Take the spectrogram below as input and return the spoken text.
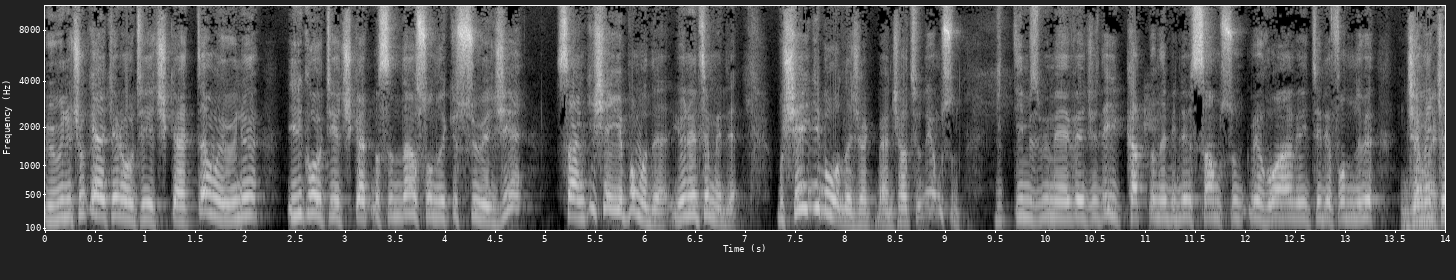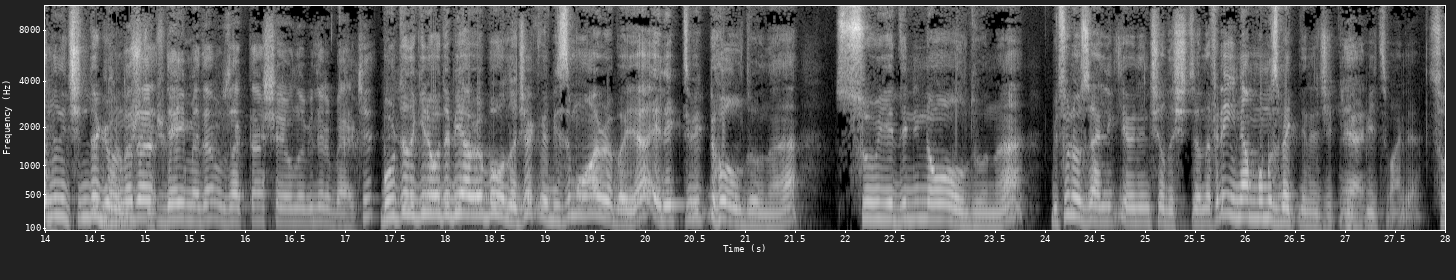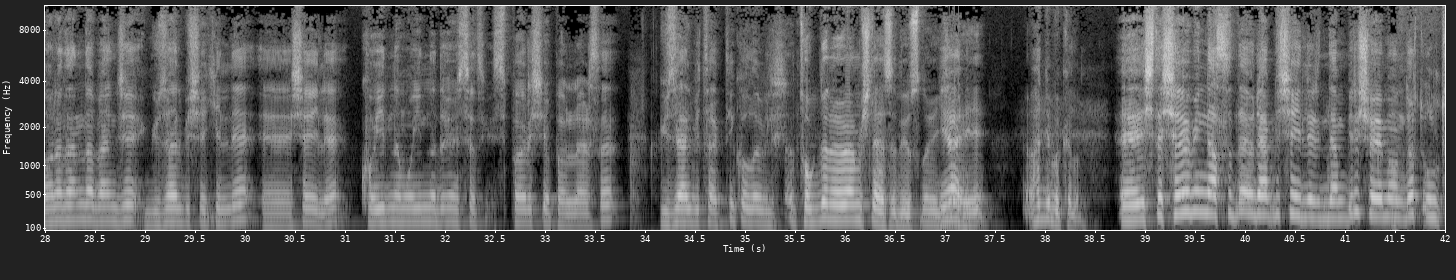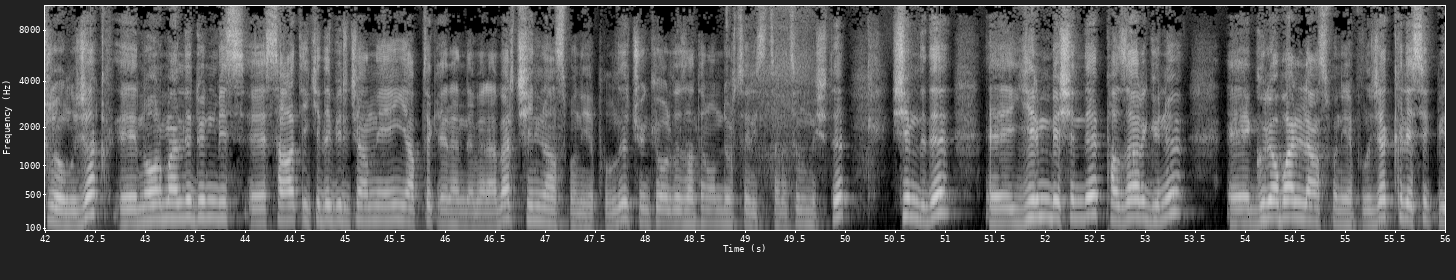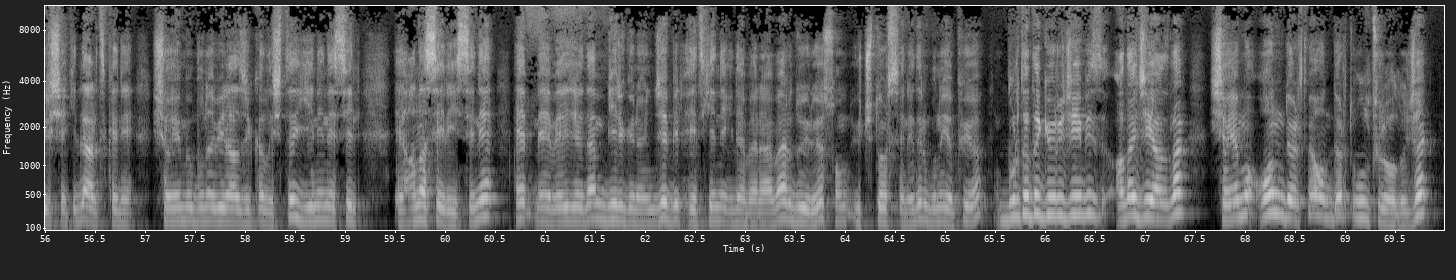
Ürünü çok erken ortaya çıkarttı ama ürünü ilk ortaya çıkartmasından sonraki süreci sanki şey yapamadı, yönetemedi. Bu şey gibi olacak bence hatırlıyor musun? Gittiğimiz bir MVC'de ilk katlanabilir Samsung ve Huawei telefonları cam ekranın içinde Bunda görmüştük. da değmeden uzaktan şey olabilir belki. Burada da yine orada bir araba olacak ve bizim o arabaya elektrikli olduğuna, Su7'nin o olduğuna, bütün özelliklerinin çalıştığına falan inanmamız beklenecek büyük Yani. bir ihtimalle. Sonradan da bence güzel bir şekilde e, şeyle coin'le moin'le de ön sipariş yaparlarsa güzel bir taktik olabilir. TOG'dan öğrenmişlerse diyorsun o hikayeyi. Hadi bakalım. Ee, işte Xiaomi'nin aslında önemli şeylerinden biri Xiaomi 14 Ultra olacak. Ee, normalde dün biz e, saat 2'de bir canlı yayın yaptık Eren'le beraber. Çin lansmanı yapıldı. Çünkü orada zaten 14 serisi tanıtılmıştı. Şimdi de e, 25'inde pazar günü e, global lansmanı yapılacak. Klasik bir şekilde artık hani Xiaomi buna birazcık alıştı. Yeni nesil e, ana serisini hep MVC'den bir gün önce bir etkinlikle beraber duyuruyor. Son 3-4 senedir bunu yapıyor. Burada da göreceğimiz ana cihazlar Xiaomi 14 ve 14 Ultra olacak.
